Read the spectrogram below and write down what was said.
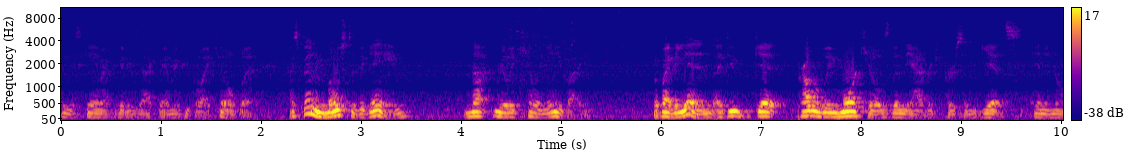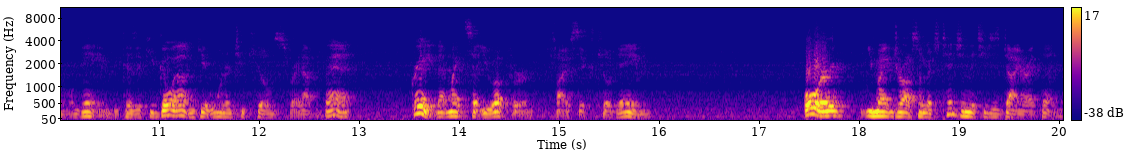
in this game, I forget exactly how many people I kill, but I spend most of the game not really killing anybody. But by the end, I do get probably more kills than the average person gets in a normal game. Because if you go out and get one or two kills right out the bat, great, that might set you up for a 5 6 kill game. Or you might draw so much attention that you just die right then.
